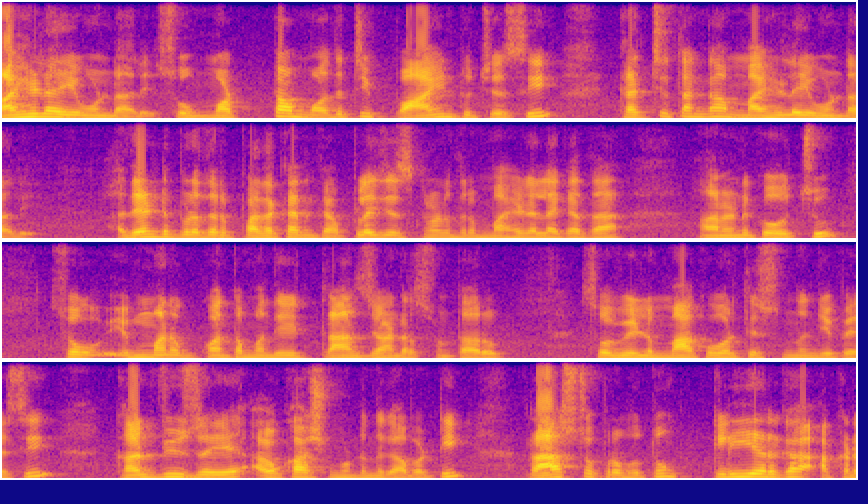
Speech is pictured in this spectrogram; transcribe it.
మహిళ అయి ఉండాలి. సో మొట్టమొదటి పాయింట్ వచ్చేసి ఖచ్చితంగా మహిళ అయి ఉండాలి. అదేంటి బ్రదర్? పథకానికి అప్లై చేసుకున్న వాళ్ళందరూ మహిళలే కదా అని అనుకోవచ్చు. సో మనకు కొంతమంది ట్రాన్స్జెండర్స్ ఉంటారు. సో వీళ్ళు మాకు వర్తిస్తుందని చెప్పేసి కన్ఫ్యూజ్ అయ్యే అవకాశం ఉంటుంది కాబట్టి రాష్ట్ర ప్రభుత్వం క్లియర్గా అక్కడ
